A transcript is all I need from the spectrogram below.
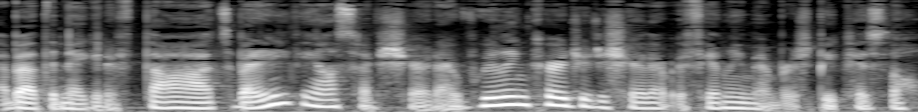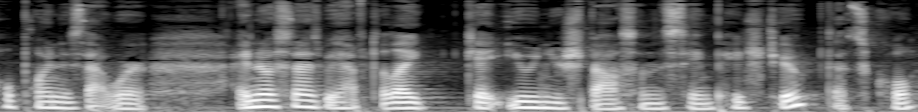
about the negative thoughts, about anything else I've shared, I really encourage you to share that with family members because the whole point is that we're, I know sometimes we have to like get you and your spouse on the same page too. That's cool.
